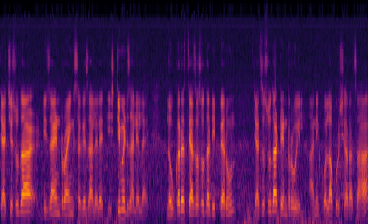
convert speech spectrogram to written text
त्याचेसुद्धा डिझाईन ड्रॉईंग सगळे झालेले आहेत इस्टिमेट झालेला आहे. लवकरच त्याचासुद्धा डिपेअर होऊन त्याचंसुद्धा टेंडर होईल आणि कोल्हापूर शहराचा हा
